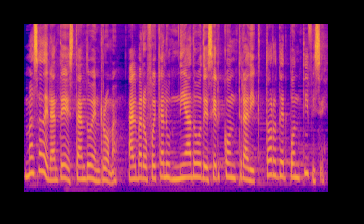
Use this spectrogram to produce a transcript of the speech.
Más adelante, estando en Roma, Álvaro fue calumniado de ser contradictor del pontífice.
